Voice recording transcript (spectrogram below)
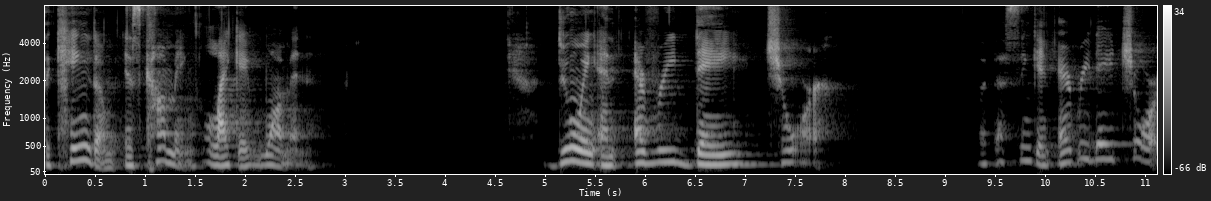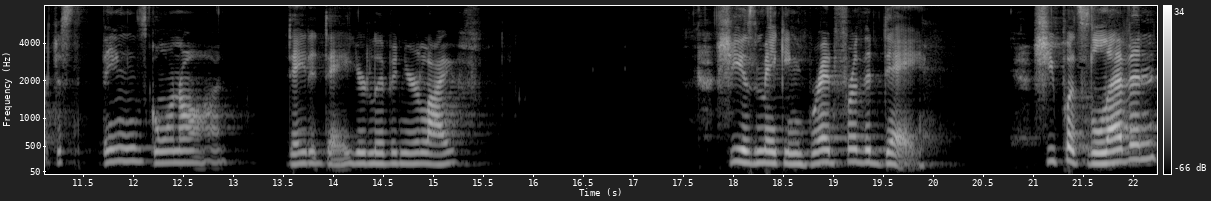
the kingdom is coming like a woman, doing an everyday chore sinking. Everyday chore, just things going on day to day. You're living your life. She is making bread for the day. She puts leaven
